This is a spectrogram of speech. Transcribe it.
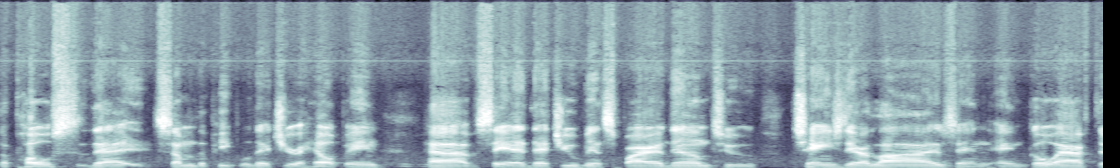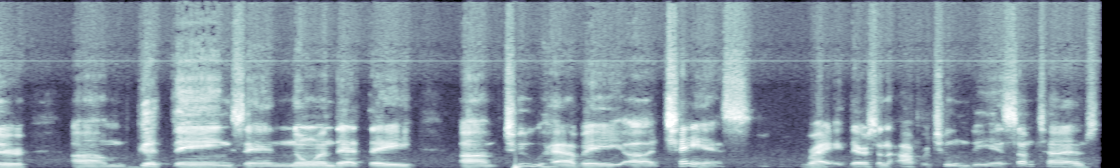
the posts that some of the people that you're helping Mhm. have said that you've inspired them to change their lives and and go after um, good things and knowing that they um, too have a uh, chance right? There's an opportunity. And sometimes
